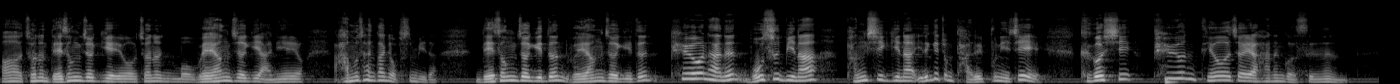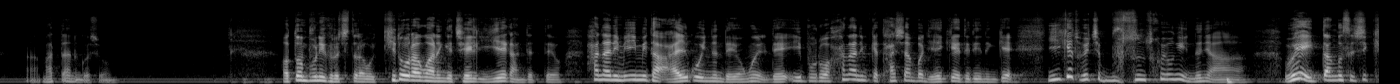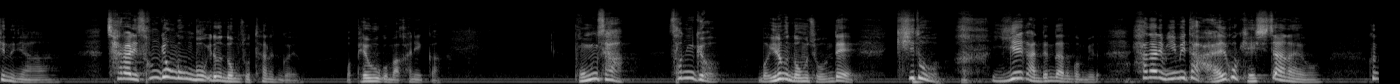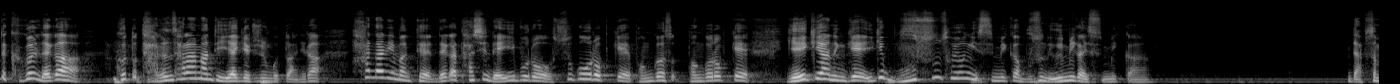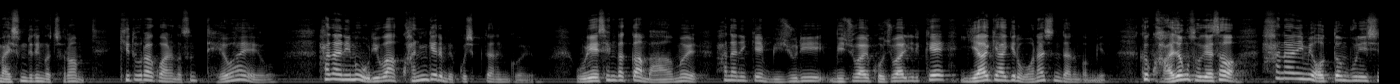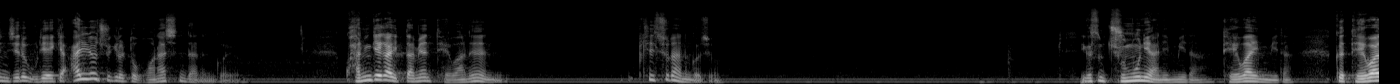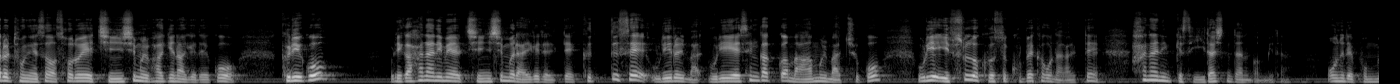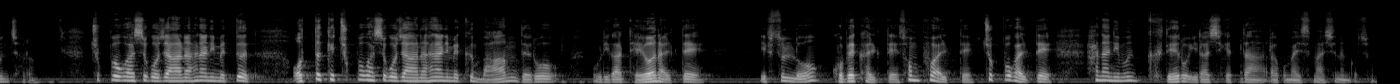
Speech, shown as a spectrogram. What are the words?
아, 저는 내성적이에요. 저는 뭐 외향적이 아니에요. 아무 상관이 없습니다. 내성적이든 외향적이든 표현하는 모습이나 방식이나 이런 게 좀 다를 뿐이지 그것이 표현되어져야 하는 것은 아, 맞다는 거죠. 어떤 분이 그러시더라고요. 기도라고 하는 게 제일 이해가 안 됐대요. 하나님이 이미 다 알고 있는 내용을 내 입으로 하나님께 다시 한번 얘기해 드리는 게 이게 도대체 무슨 소용이 있느냐. 왜 이딴 것을 시키느냐. 차라리 성경 공부 이런 건 너무 좋다는 거예요. 뭐 배우고 막 하니까. 봉사, 선교 뭐 이런 건 너무 좋은데 기도 하, 이해가 안 된다는 겁니다. 하나님 이미 다 알고 계시잖아요. 근데 그걸 내가 그것도 다른 사람한테 이야기해 주는 것도 아니라 하나님한테 내가 다시 내 입으로 수고롭게 번거, 번거롭게 얘기하는 게 이게 무슨 소용이 있습니까? 무슨 의미가 있습니까? 근데 앞서 말씀드린 것처럼 기도라고 하는 것은 대화예요. 하나님은 우리와 관계를 맺고 싶다는 거예요. 우리의 생각과 마음을 하나님께 미주리, 미주알, 고주알 이렇게 이야기하기를 원하신다는 겁니다. 그 과정 속에서 하나님이 어떤 분이신지를 우리에게 알려주기를 또 원하신다는 거예요. 관계가 있다면 대화는 필수라는 거죠. 이것은 주문이 아닙니다. 대화입니다. 그 대화를 통해서 서로의 진심을 확인하게 되고 그리고 우리가 하나님의 진심을 알게 될 때 그 뜻에 우리를 우리의 생각과 마음을 맞추고 우리의 입술로 그것을 고백하고 나갈 때 하나님께서 일하신다는 겁니다. 오늘의 본문처럼 축복하시고자 하는 하나님의 뜻, 어떻게 축복하시고자 하는 하나님의 그 마음대로 우리가 대언할 때 입술로 고백할 때 선포할 때 축복할 때 하나님은 그대로 일하시겠다라고 말씀하시는 거죠.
